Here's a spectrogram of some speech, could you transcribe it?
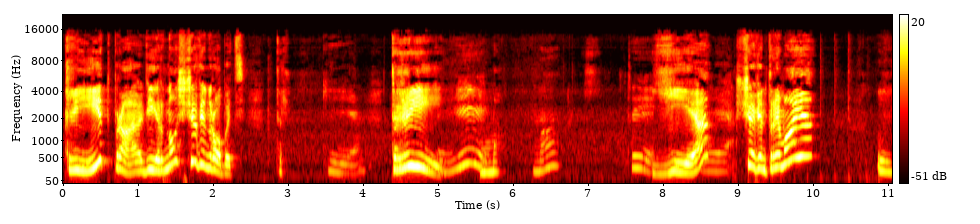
Кріт, правильно. Що він робить? Три. М. Є. Що він тримає? Л-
